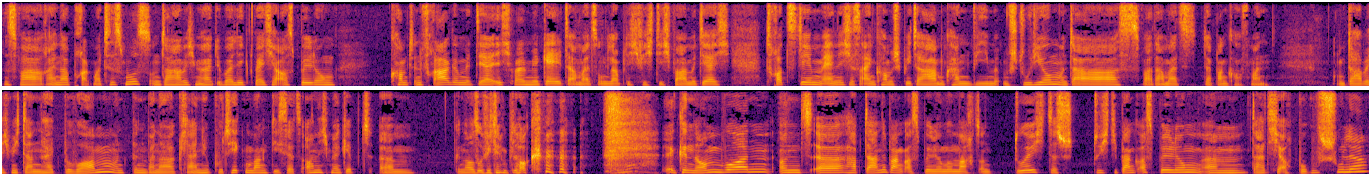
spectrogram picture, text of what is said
Das war reiner Pragmatismus und da habe ich mir halt überlegt, welche Ausbildung kommt in Frage, mit der ich, weil mir Geld damals unglaublich wichtig war, mit der ich trotzdem ähnliches Einkommen später haben kann wie mit dem Studium und das war damals der Bankkaufmann. Und da habe ich mich dann halt beworben und bin bei einer kleinen Hypothekenbank, die es jetzt auch nicht mehr gibt, ähm, genauso wie den Blog, genommen worden und äh, habe da eine Bankausbildung gemacht. Und durch, das, durch die Bankausbildung, ähm, da hatte ich auch Berufsschule,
